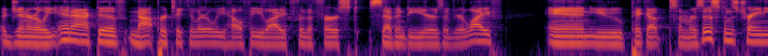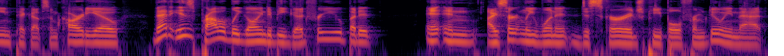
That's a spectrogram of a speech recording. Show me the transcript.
a generally inactive, not particularly healthy life for the first 70 years of your life, and you pick up some resistance training, pick up some cardio, that is probably going to be good for you, but it, and, and I certainly wouldn't discourage people from doing that,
